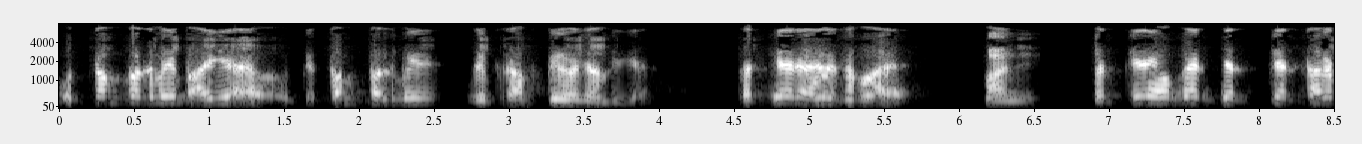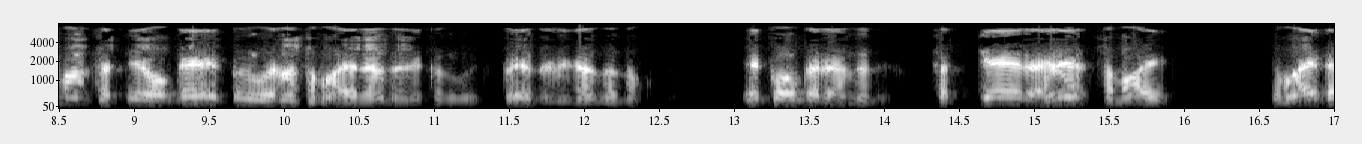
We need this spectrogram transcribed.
ਉੱਤਮ ਪਦਵੀ ਪਾਈ ਹੈ ਉੱਤਮ ਪਦਵੀ ਦੀ ਪ੍ਰਾਪਤੀ ਹੋ ਜਾਂਦੀ ਹੈ। ਸੱਚੇ ਰਹਿਣ ਸਮਾਏ। ਹਾਂਜੀ। ਸੱਚੇ ਹੋ ਕੇ ਚਿ- ਚਿੱਤਨ ਮਨ ਸੱਚੇ ਹੋ ਕੇ ਇੱਕ ਦੂਏ ਨਾਲ ਸਮਾਏ ਰਹਿੰਦੇ ਨੇ ਇੱਕ ਦੂਏ। ਭੇਦ ਨਹੀਂ ਰਹਿੰਦਾ ਦੁੱਖ ਇੱਕ ਹੋ ਕੇ ਰਹਿੰਦੇ ਨੇ। ਸੱਚੇ ਰਹਿਣ ਸਮਾਏ। ਸਮਾਏ ਤੇ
